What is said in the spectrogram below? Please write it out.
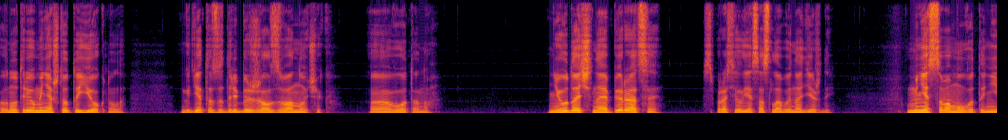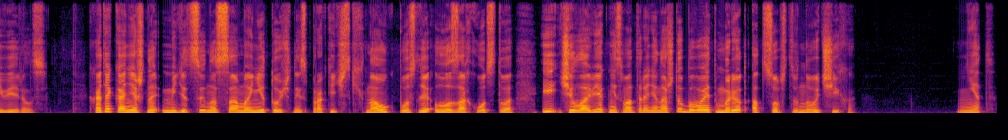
Внутри у меня что-то ёкнуло. Где-то задребезжал звоночек. А, вот оно. «Неудачная операция?» — спросил я со слабой надеждой. Мне самому в это не верилось. Хотя, конечно, медицина самая неточная из практических наук после лозоходства, и человек, несмотря ни на что, бывает мрет от собственного чиха. «Нет».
